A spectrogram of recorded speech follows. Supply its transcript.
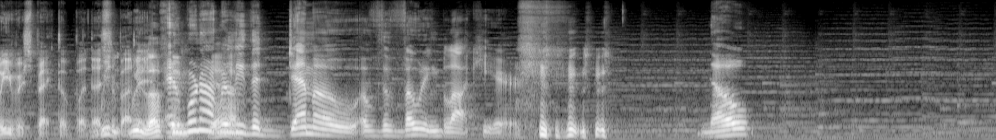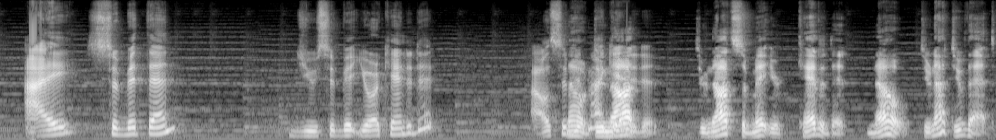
we respect him, but that's we about we it. love him. And we're not yeah. really the demo of the voting block here. No, I submit then. You submit your candidate. I'll submit No, my do not- candidate. do not submit your candidate. No, do not do that.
